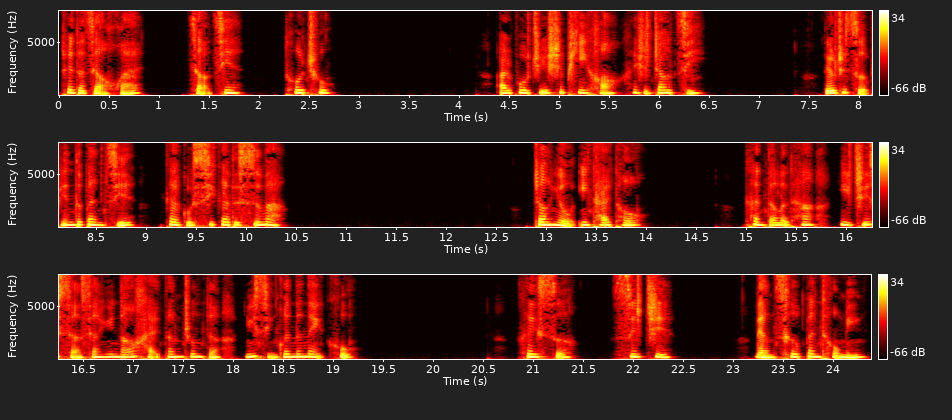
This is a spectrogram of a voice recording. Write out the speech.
退到脚踝、脚尖，拖出，而不知是癖好还是着急，留着左边的半截盖过膝盖的丝袜。张勇一抬头，看到了他一直想象于脑海当中的女警官的内裤，黑色丝质，两侧半透明，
